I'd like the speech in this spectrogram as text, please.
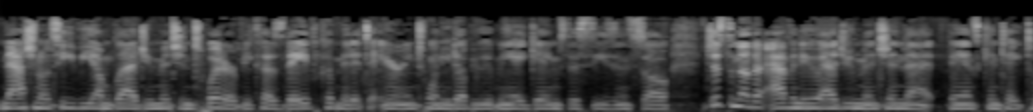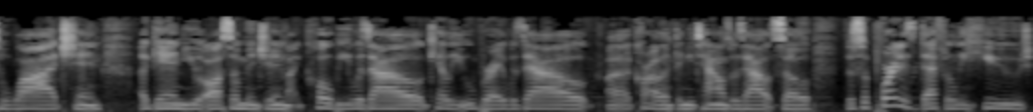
national TV, I'm glad you mentioned Twitter because they've committed to airing 20 WNBA games this season. So just another avenue, as you mentioned, that fans can take to watch. And again, you also mentioned like Kobe was out, Kelly Oubre was out, uh, Karl-Anthony Towns was out. So the support is definitely huge.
